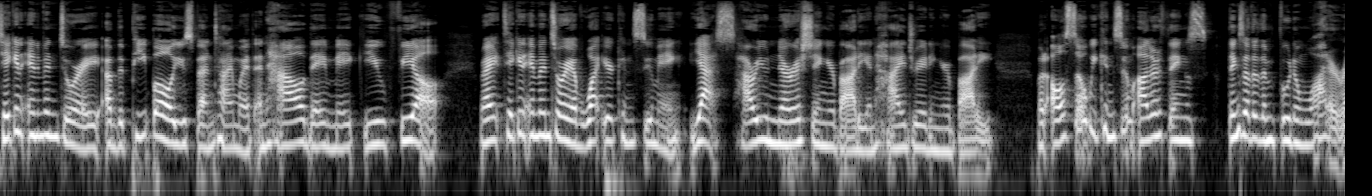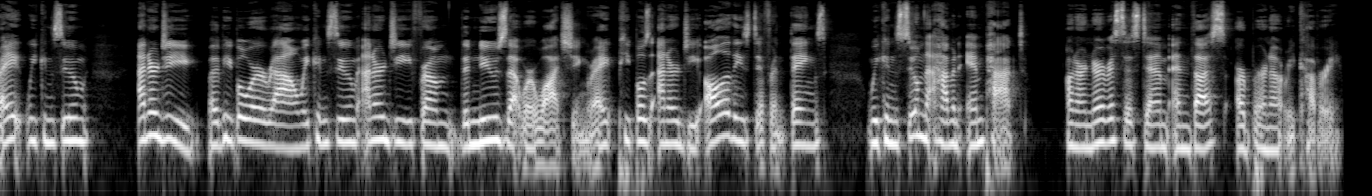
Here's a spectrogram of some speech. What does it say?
Take an inventory of the people you spend time with and how they make you feel, right? Take an inventory of what you're consuming. Yes. How are you nourishing your body and hydrating your body? But also we consume other things, things other than food and water, right? We consume energy by the people we're around. We consume energy from the news that we're watching, right? People's energy, all of these different things we consume that have an impact on our nervous system and thus our burnout recovery.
